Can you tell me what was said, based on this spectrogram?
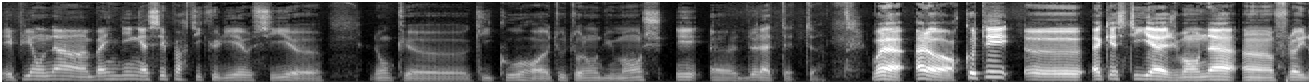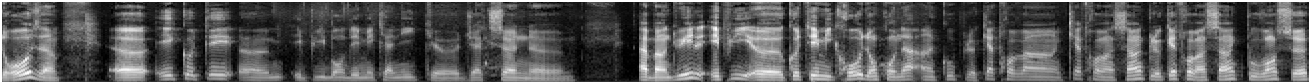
Et puis on a un binding assez particulier aussi donc euh, qui court euh, tout au long du manche et euh, de la tête. Voilà. Alors côté accastillage, bon, on a un Floyd Rose et côté et puis bon des mécaniques Jackson à bain d'huile et puis côté micro, donc on a un couple 80-85, le 85 pouvant se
